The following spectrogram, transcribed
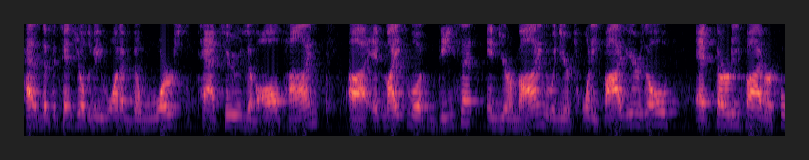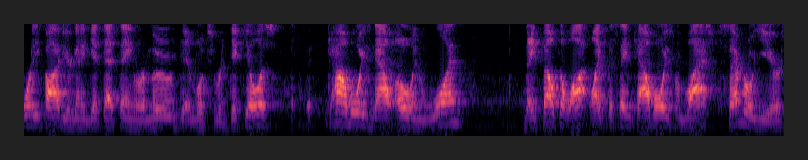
has the potential to be one of the worst tattoos of all time. Uh, it might look decent in your mind when you're 25 years old. At 35 or 45, you're going to get that thing removed. It looks ridiculous. The Cowboys now 0 and 1. They felt a lot like the same Cowboys from last several years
